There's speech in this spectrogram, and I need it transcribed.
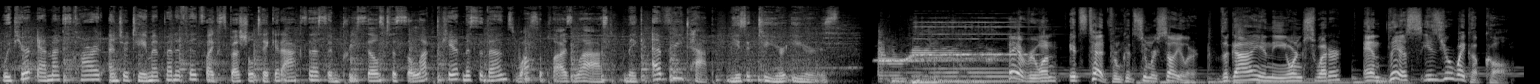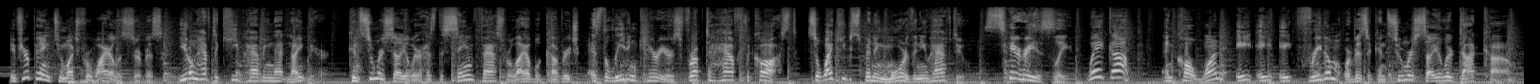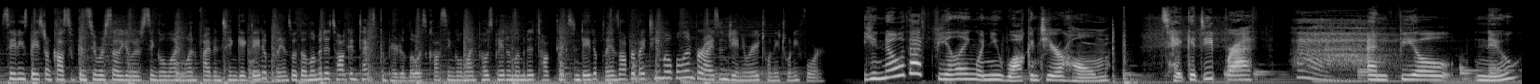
With your Amex card, entertainment benefits like special ticket access and pre-sales to select campus events while supplies last, make every tap music to your ears. Hey everyone, it's Ted from Consumer Cellular, the guy in the orange sweater, and this is your wake-up call. If you're paying too much for wireless service, you don't have to keep having that nightmare. Consumer Cellular has the same fast, reliable coverage as the leading carriers for up to half the cost. So why keep spending more than you have to? Seriously, wake up! And call 1 888 freedom or visit consumercellular.com. Savings based on cost of consumer cellular single line 1, 5, and 10 gig data plans with unlimited talk and text compared to lowest cost single line postpaid unlimited talk, text, and data plans offered by T Mobile and Verizon January 2024. You know that feeling when you walk into your home, take a deep breath, and feel new?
